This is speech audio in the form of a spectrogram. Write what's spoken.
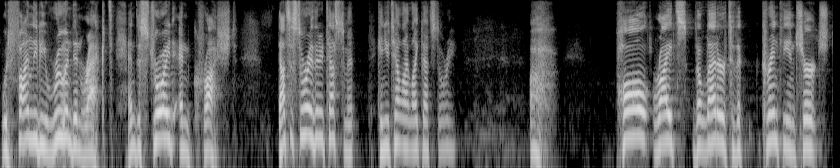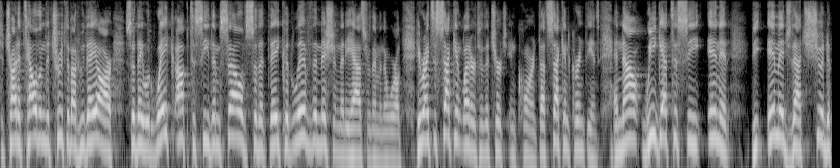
would finally be ruined and wrecked and destroyed and crushed. That's the story of the New Testament. Can you tell I like that story? Oh. Paul writes the letter to the Corinthian church to try to tell them the truth about who they are so they would wake up to see themselves so that they could live the mission that he has for them in the world. He writes a second letter to the church in Corinth, that's Second Corinthians. And now we get to see in it the image that should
